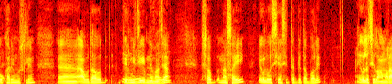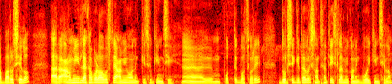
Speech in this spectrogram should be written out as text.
বোখারি, মুসলিম আবু দাউদ, তিরমিজি, ইবনে মাজা, সব নাসাই, এগুলো সিয়াসিত্তার কিতাব বলে। এগুলো ছিল, আমার আব্বারও ছিল। আর আমি লেখাপড়া অবস্থায় আমিও অনেক কিছু কিনছি হ্যাঁ প্রত্যেক বছরে। দর্শী কিতাবের সাথে সাথে ইসলামিক অনেক বই কিনছিলাম।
